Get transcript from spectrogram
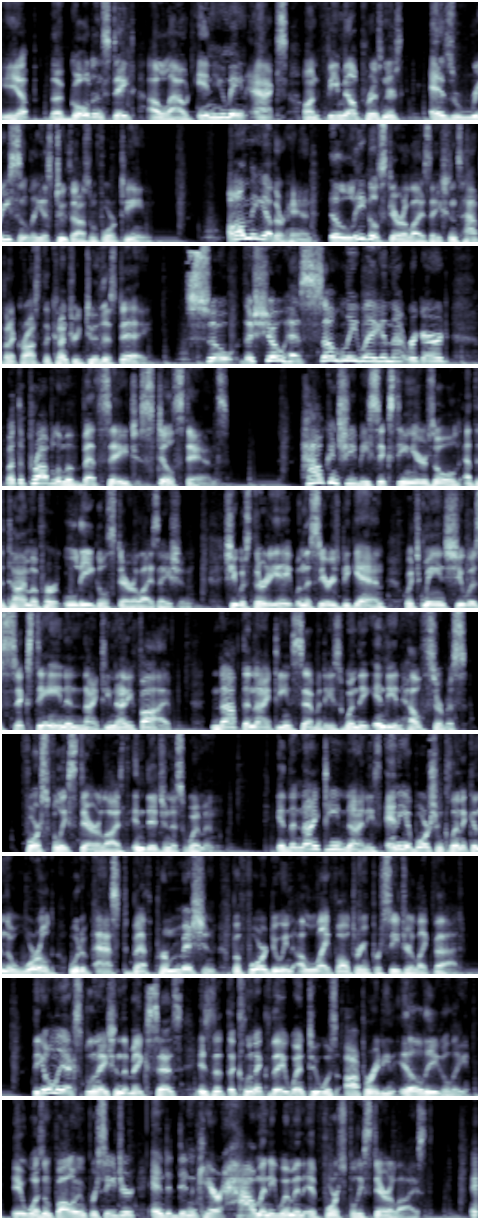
Yep, the Golden State allowed inhumane acts on female prisoners as recently as 2014. On the other hand, illegal sterilizations happen across the country to this day. So the show has some leeway in that regard, but the problem of Beth's age still stands. How can she be 16 years old at the time of her legal sterilization? She was 38 when the series began, which means she was 16 in 1995, not the 1970s when the Indian Health Service forcefully sterilized indigenous women. In the 1990s, any abortion clinic in the world would have asked Beth permission before doing a life altering procedure like that. The only explanation that makes sense is that the clinic they went to was operating illegally. It wasn't following procedure, and it didn't care how many women it forcefully sterilized.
